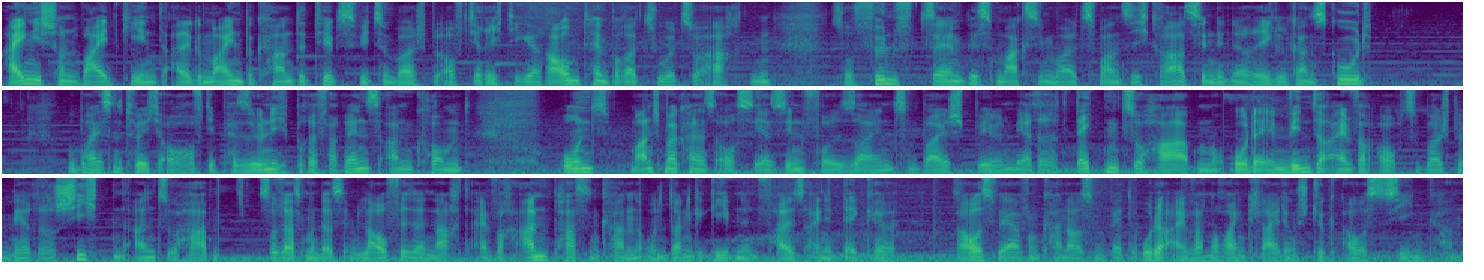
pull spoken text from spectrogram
eigentlich schon weitgehend allgemein bekannte Tipps, wie zum Beispiel auf die richtige Raumtemperatur zu achten. So 15 bis maximal 20 Grad sind in der Regel ganz gut wobei es natürlich auch auf die persönliche Präferenz ankommt. Und manchmal kann es auch sehr sinnvoll sein, zum Beispiel mehrere Decken zu haben oder im Winter einfach auch zum Beispiel mehrere Schichten anzuhaben, sodass man das im Laufe der Nacht einfach anpassen kann und dann gegebenenfalls eine Decke rauswerfen kann aus dem Bett oder einfach noch ein Kleidungsstück ausziehen kann.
